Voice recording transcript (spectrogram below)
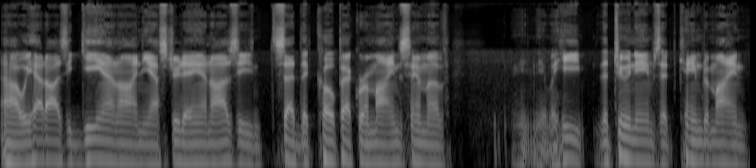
Uh, we had Ozzie Guillen on yesterday, and Ozzie said that Kopech reminds him of he, he. The two names that came to mind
